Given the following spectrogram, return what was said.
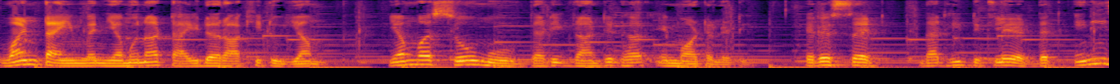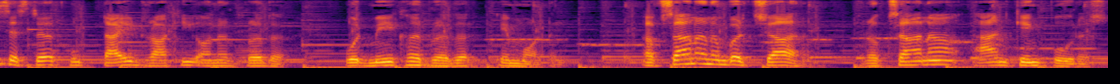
One time, when Yamuna tied a Rakhi to Yam, Yam was so moved that he granted her immortality. It is said that he declared that any sister who tied Rakhi on her brother would make her brother immortal. Afsana number 4 Roxana and King Porus.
